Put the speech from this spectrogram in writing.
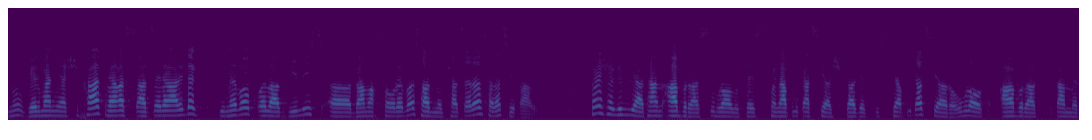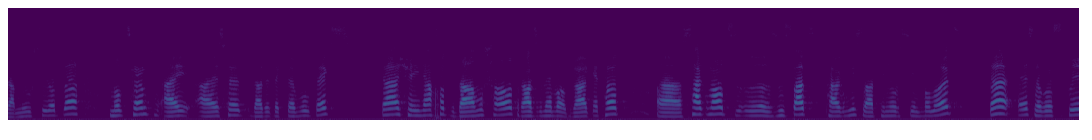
ну, გერმანიაში ხართ, რაღაც წარწერა არის და გინებავთ ყველა ადგილის დამახსოვრება, სადმე ჩაწერა, სადაც იყავით. თქვენ შეგიძლიათ ან აბრას უბრალოდ ეს თქვენ აპლიკაციაში გაგებთ ისეთი აპლიკაცია, რომ უბრალოდ აბრას კამერა მიუშვიროთ და მოგცემთ აი ესე დადეტექტებულ ტექსტს და შეინახოთ, დაამუშავოთ, რაც გნებავთ, გააკეთოთ. საკმაოდ ზუსტად თარგმნის ლათინურ სიმბოლოებს და ეს როგორც თქვი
